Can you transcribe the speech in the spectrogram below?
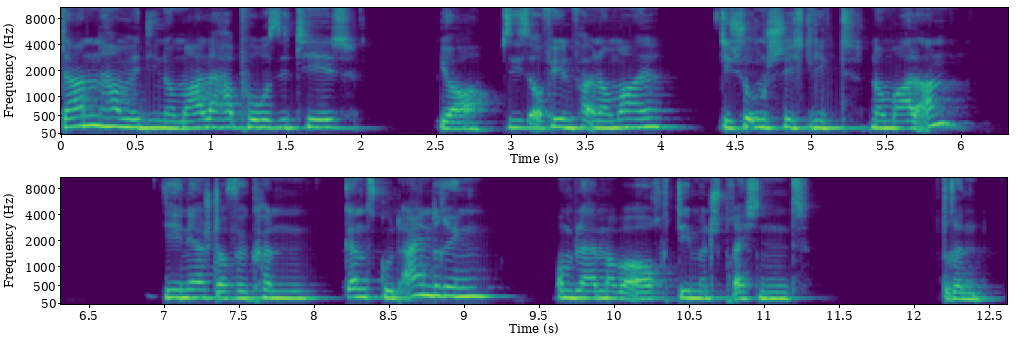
Dann haben wir die normale Haarporosität. Ja, sie ist auf jeden Fall normal. Die Schuppenschicht liegt normal an. Die Nährstoffe können ganz gut eindringen und bleiben aber auch dementsprechend drin.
